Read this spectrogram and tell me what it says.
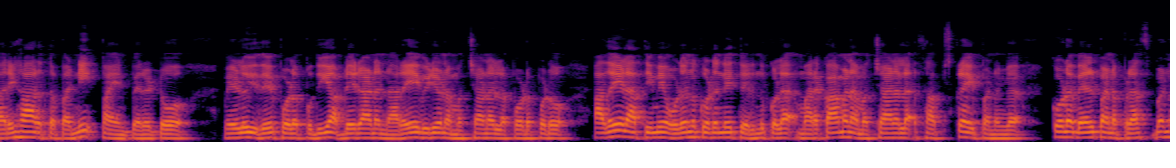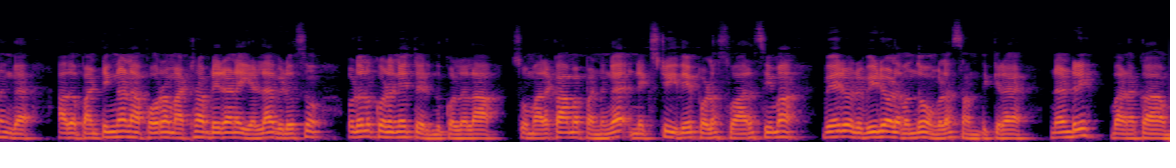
பரிகாரத்தை பண்ணி பயன்பெறட்டும். மேலும் இதே போல் புதிய அப்டேட்டான நிறைய வீடியோ நம்ம சேனலில் போடப்படும். அதை எல்லாத்தையுமே உடனுக்குடனே தெரிந்து கொள்ள மறக்காமல் நம்ம சேனலை சப்ஸ்கிரைப் பண்ணுங்கள் கூட பெல் பண்ண ப்ரெஸ் பண்ணுங்கள் அதை பண்ணிட்டீங்கன்னா நான் போகிற மற்ற அப்டேட்டான எல்லா வீடியோஸும் உடனுக்குடனே தெரிந்து கொள்ளலாம். ஸோ மறக்காமல் பண்ணுங்கள் நெக்ஸ்ட்டு இதே போல் சுவாரஸ்யமாக வேறொரு வீடியோவில் வந்து உங்களை சந்திக்கிறேன். நன்றி வணக்கம்.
